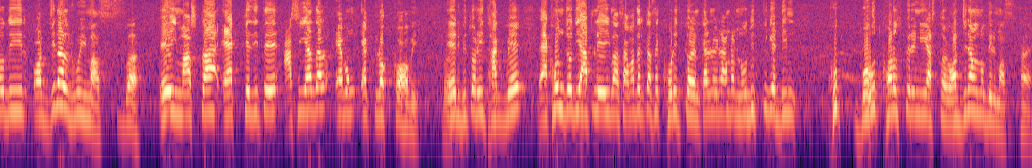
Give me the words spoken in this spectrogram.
নদীর অরিজিনাল রুই মাছ। বাহ। এই মাছটা এক কেজিতে আশি হাজার এবং এক লক্ষ হবে। এর ভিতরেই থাকবে। এখন যদি আপনি এই মাছ আমাদের কাছে খরিদ করেন কারণ এটা আমরা নদীর থেকে ডিম খুব বহুত খরচ করে নিয়ে আসতে হয় অরিজিনাল নদীর মাছ। হ্যাঁ।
